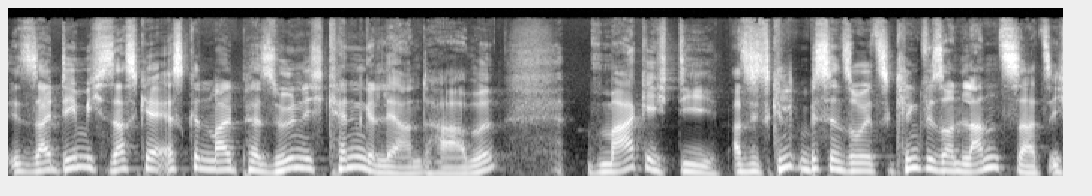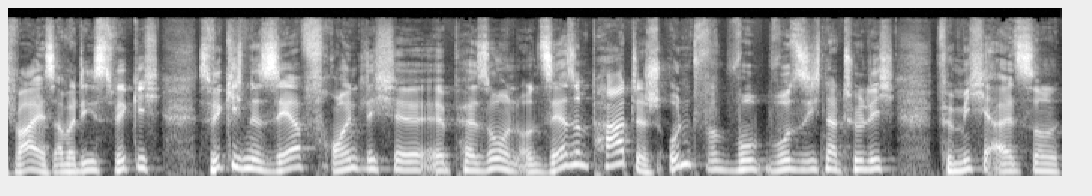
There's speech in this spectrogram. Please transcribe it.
seitdem ich Saskia Esken mal persönlich kennengelernt habe, mag ich die. Also es klingt ein bisschen so, jetzt klingt wie so ein Landsatz, ich weiß, aber die ist wirklich, ist wirklich eine sehr freundliche äh, Person und sehr sympathisch und wo, wo sie sich natürlich für mich als so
